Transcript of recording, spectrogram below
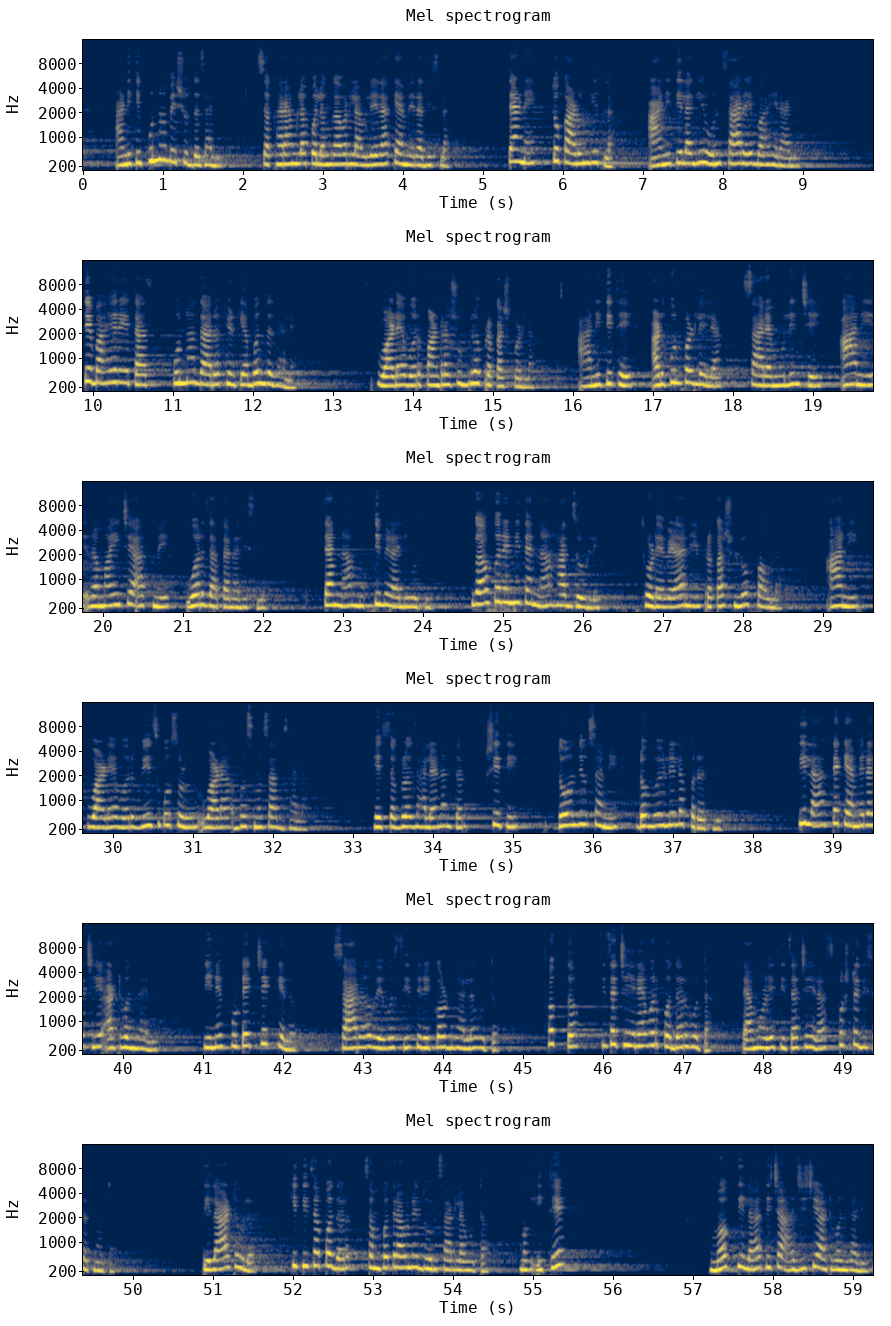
आणि ती पुन्हा बेशुद्ध झाली. सखारामला पलंगावर लावलेला कॅमेरा दिसला. त्याने तो काढून घेतला आणि तिला घेऊन सारे बाहेर आले. ते बाहेर येताच पुन्हा दारं खिडक्या बंद झाल्या. वाड्यावर पांढरा शुभ्र प्रकाश पडला. आणि तिथे अडकून पडलेल्या साऱ्या मुलींचे आणि रमाईचे आत्मे वर जाताना दिसले. त्यांना मुक्ती मिळाली होती. गावकऱ्यांनी त्यांना हात जोडले. थोड्या वेळाने प्रकाश लोप पावला आणि वाड्यावर वीज कोसळून वाडा भस्मसात झाला. हे सगळं झाल्यानंतर क्षिती दोन दिवसांनी डोंबिवलीला परतली. तिला त्या कॅमेऱ्याची आठवण झाली. तिने फुटेज चेक केलं. सारं व्यवस्थित रेकॉर्ड झालं होतं. फक्त तिचा चेहऱ्यावर पदर होता. त्यामुळे तिचा चेहरा स्पष्ट दिसत नव्हता. तिला आठवलं की तिचा पदर संपतरावने दूर सारला होता. मग इथे? मग तिला तिच्या आजीची आठवण झाली.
